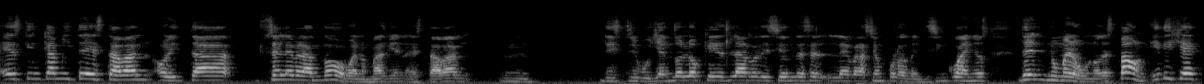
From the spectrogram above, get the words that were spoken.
es que en Camite estaban ahorita celebrando, o bueno, más bien estaban mm, distribuyendo lo que es la reedición de celebración por los 25 años del número 1 de Spawn. Y dije,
